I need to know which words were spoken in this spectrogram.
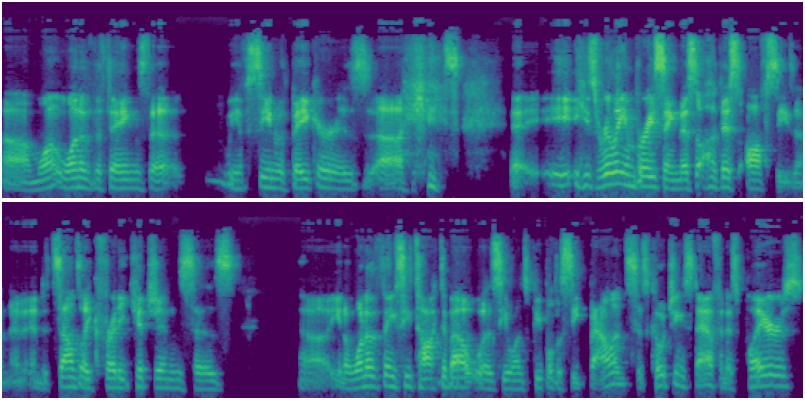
um, one one of the things that we have seen with Baker is uh, he's he's really embracing this this off season, and, and it sounds like Freddie Kitchens has. Uh, you know, one of the things he talked about was he wants people to seek balance, his coaching staff and his players.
